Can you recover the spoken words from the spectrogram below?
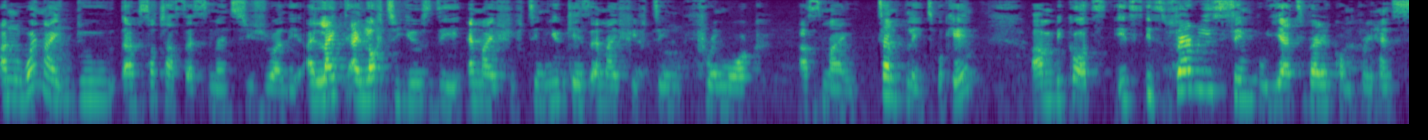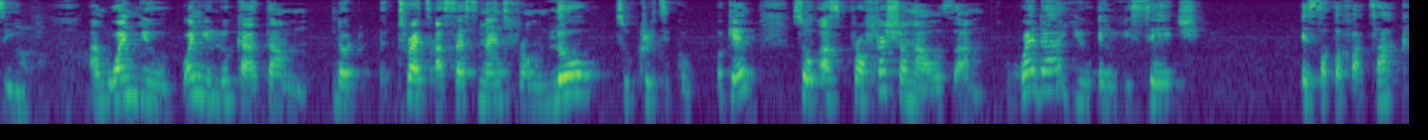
And when I do um, such assessments, usually I like I love to use the MI15 UK's MI15 framework as my template. Okay, um, because it's it's very simple yet very comprehensive. Um, when you when you look at um, the threat assessment from low to critical. Okay, so as professionals, um, whether you envisage a sort of attack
